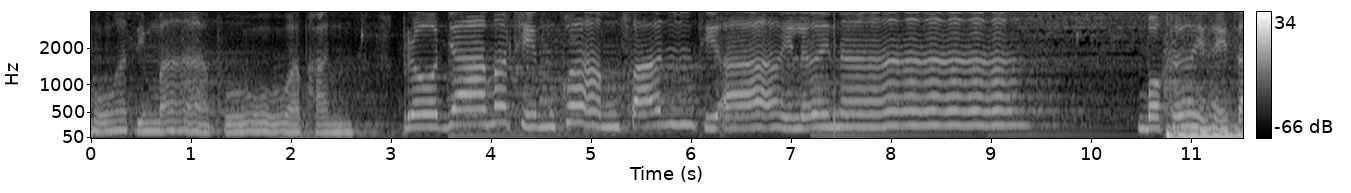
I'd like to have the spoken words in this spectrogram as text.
หัวสิมาผัวพัน โปรดอย่ามาทิมความฝันที่อายเลยนะ บอกเคยให้ใจ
